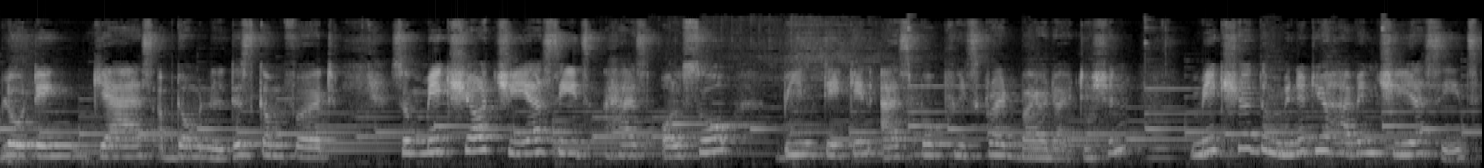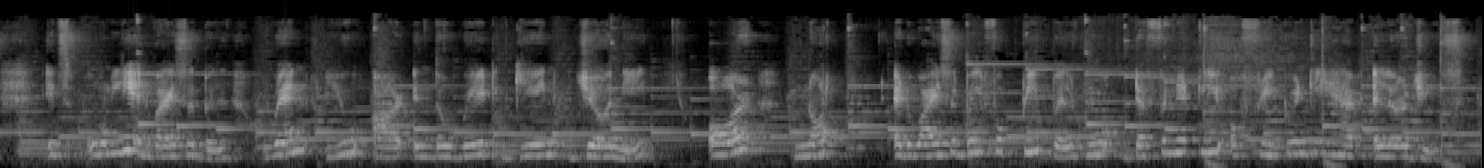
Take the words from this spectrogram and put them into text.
bloating, gas, abdominal discomfort. So make sure chia seeds has also been taken as per prescribed by your dietitian make sure the minute you're having chia seeds it's only advisable when you are in the weight gain journey or not advisable for people who definitely or frequently have allergies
